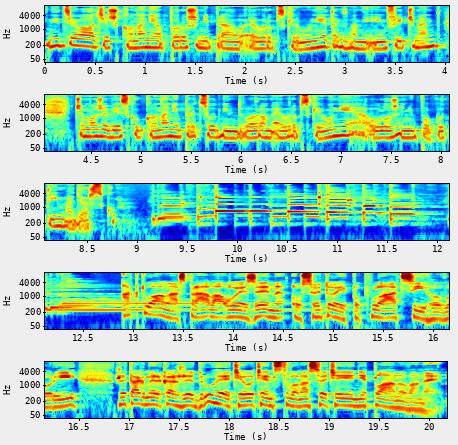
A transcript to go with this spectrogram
Iniciovala tiež konanie o porušení práv Európskej únie, tzv. infringement, čo môže viesť ku konaniu pred súdnym dvorom Európskej únie a uloženiu pokuty Maďarsku. Aktuálna správa OSN o svetovej populácii hovorí, že takmer každé druhé tehotenstvo na svete je neplánované.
